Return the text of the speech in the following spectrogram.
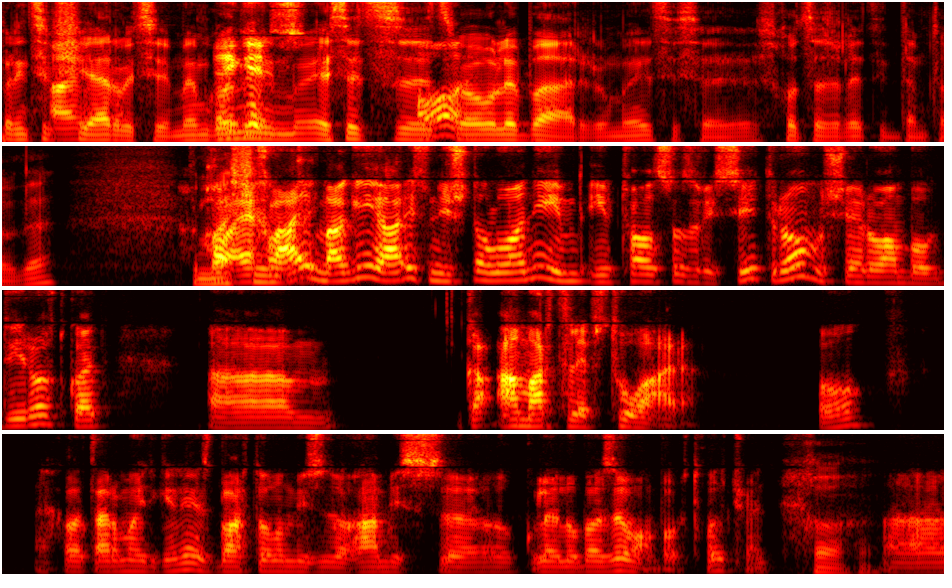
პრინციპში არ ვიცი, მე მგონი ესეც წვეულება არის, რომელიც ისე ხოცაჟლეტით დამთავრდა. მაშინ აი, მაგი არის მნიშვნელოვანი იმ იმ თვალსაზრისით, რომ შენ რო ამბობდი, რომ თქვა აა ამართლებს თუ არა. ხო? ახლა წარმოიდგინე ეს ბარტოლომის ღამის კვლელობაზე ვამბობთ, ხო ჩვენ? ხო, ხო. აა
